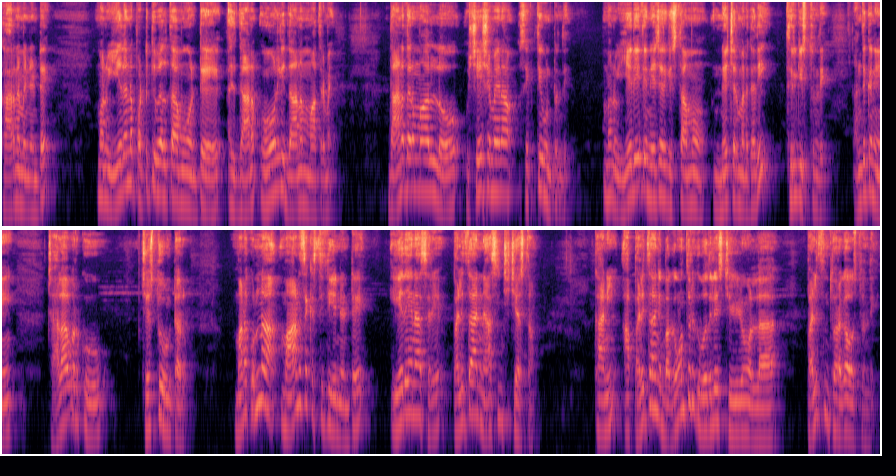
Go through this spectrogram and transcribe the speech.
కారణం ఏంటంటే మనం ఏదైనా పట్టుకు వెళ్తాము అంటే అది దానం ఓన్లీ దానం మాత్రమే. దాన ధర్మాల్లో విశేషమైన శక్తి ఉంటుంది. మనం ఏదైతే నేచర్కి ఇస్తామో నేచర్ మనకు అది తిరిగిస్తుంది. అందుకని చాలా వరకు చేస్తూ ఉంటారు. మనకున్న మానసిక స్థితి ఏంటంటే ఏదైనా సరే ఫలితాన్ని ఆశించి చేస్తాం. కానీ ఆ ఫలితాన్ని భగవంతుడికి వదిలేసి చేయడం వల్ల ఫలితం త్వరగా వస్తుంది.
